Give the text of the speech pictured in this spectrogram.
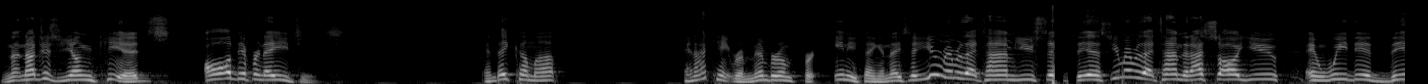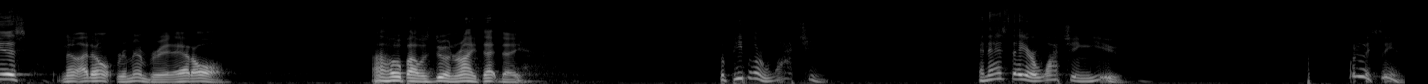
not, not just young kids, all different ages. And they come up, and I can't remember them for anything. And they say, You remember that time you said this? You remember that time that I saw you and we did this? No, I don't remember it at all. I hope I was doing right that day. But people are watching. And as they are watching you, what are they seeing?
